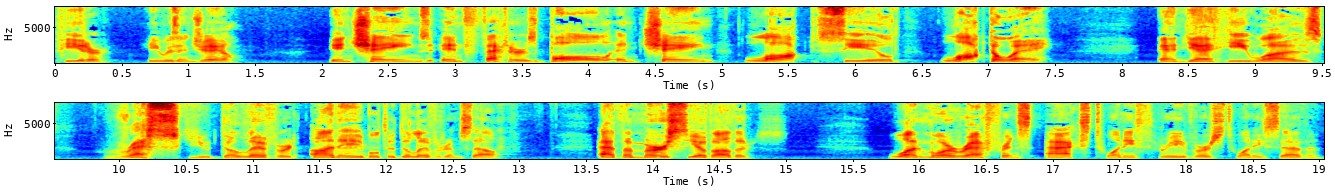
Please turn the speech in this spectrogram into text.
Peter, he was in jail, in chains, in fetters, ball and chain, locked, sealed, locked away. And yet he was rescued, delivered, unable to deliver himself, at the mercy of others. One more reference, Acts 23, verse 27.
